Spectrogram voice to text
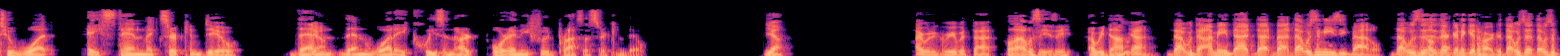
to what a stand mixer can do than, Yeah. than what a Cuisinart or any food processor can do. I would agree with that. Well, that was easy. Are we done? Yeah. That would, I mean, that, that, that, that was an easy battle. That was, Okay. they're going to get harder. That was a, that was a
